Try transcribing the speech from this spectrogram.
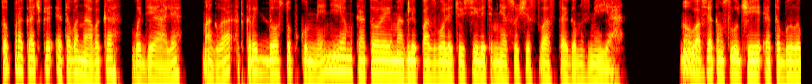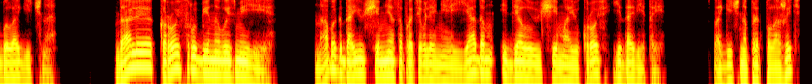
то прокачка этого навыка в идеале могла открыть доступ к умениям, которые могли позволить усилить мне существа с тегом змея. Ну, во всяком случае, это было бы логично. Далее кровь рубиновой змеи. Навык, дающий мне сопротивление ядам и делающий мою кровь ядовитой. Логично предположить,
